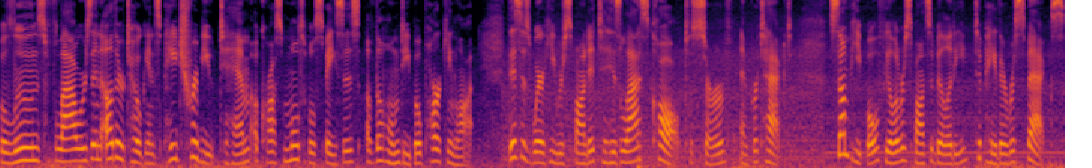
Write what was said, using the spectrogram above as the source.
Balloons, flowers, and other tokens pay tribute to him across multiple spaces of the Home Depot parking lot. This is where he responded to his last call to serve and protect. Some people feel a responsibility to pay their respects.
